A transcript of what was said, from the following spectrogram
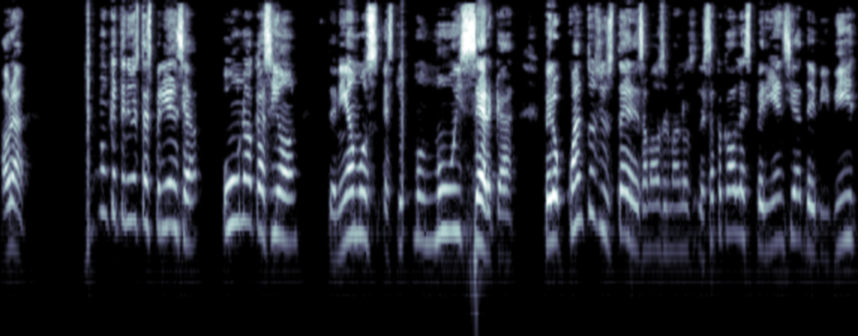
Ahora, yo nunca he tenido esta experiencia. Una ocasión teníamos, estuvimos muy cerca, pero ¿cuántos de ustedes, amados hermanos, les ha tocado la experiencia de vivir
